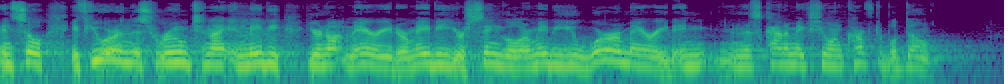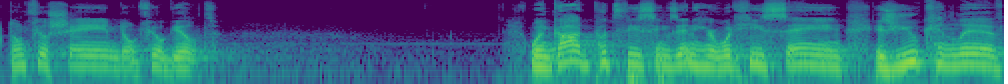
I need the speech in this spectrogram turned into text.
And so, if you are in this room tonight and maybe you're not married, or maybe you're single, or maybe you were married and, and this kind of makes you uncomfortable, don't. Don't feel shame, don't feel guilt. When God puts these things in here, what He's saying is you can live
